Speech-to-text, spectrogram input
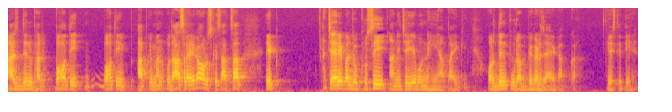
आज दिन भर बहुत ही बहुत ही आपके मन उदास रहेगा और उसके साथ साथ एक चेहरे पर जो खुशी आनी चाहिए वो नहीं आ पाएगी और दिन पूरा बिगड़ जाएगा आपका। ये स्थिति है।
